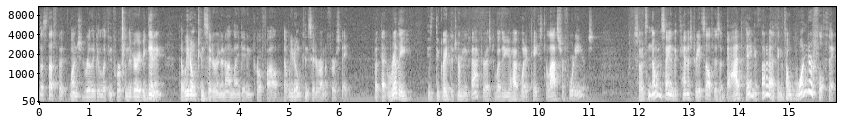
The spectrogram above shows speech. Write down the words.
The stuff that one should really be looking for from the very beginning that we don't consider in an online dating profile, that we don't consider on a first date. But that really is the great determining factor as to whether you have what it takes to last for 40 years. So it's no one saying that chemistry itself is a bad thing. It's not a bad thing. It's a wonderful thing.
